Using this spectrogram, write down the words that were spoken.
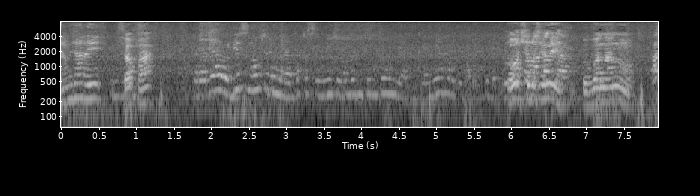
Ada yang mencari. Siapa? Padahal dia semua sudah mendata ke sini, cuma belum tentu ya. Kayaknya hari kemarin itu udah- oh suruh sini. Beban anu. Ah,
